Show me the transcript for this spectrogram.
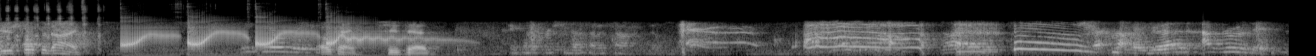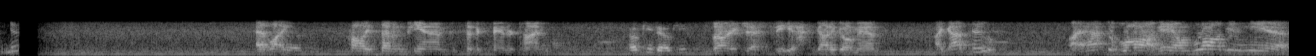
you're supposed to die. Okay, she's dead. Except for knows how to stop still. That's not no good. I ruined it. at like probably 7 p.m. Pacific Standard Time. Okie dokie. Sorry, Jesse, I gotta go, man. I got to. I have to vlog. Hey, I'm vlogging here.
